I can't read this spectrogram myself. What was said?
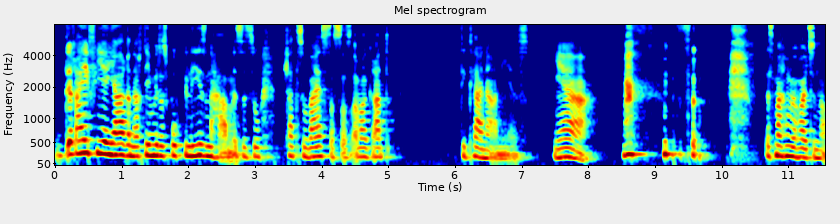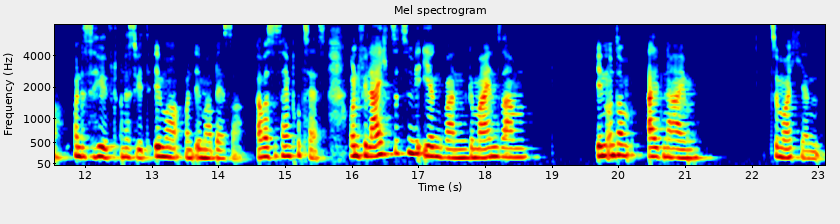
Drei, vier Jahre nachdem wir das Buch gelesen haben, ist es so, Schatz, du weißt, dass das aber gerade die kleine Annie ist. Ja. so. Das machen wir heute noch. Und es hilft. Und es wird immer und immer besser. Aber es ist ein Prozess. Und vielleicht sitzen wir irgendwann gemeinsam in unserem Altenheim, Zimmerchen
